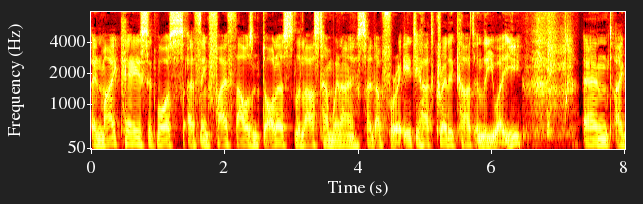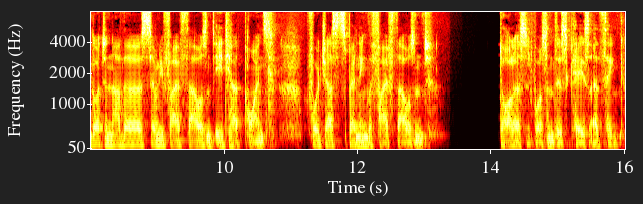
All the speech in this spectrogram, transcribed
In my case, it was, I think, $5,000 the last time when I signed up for an Etihad credit card in the UAE. And I got another 75,000 Etihad points for just spending the $5,000 it was in this case, I think.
